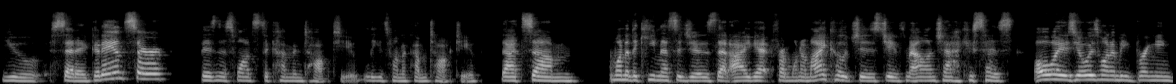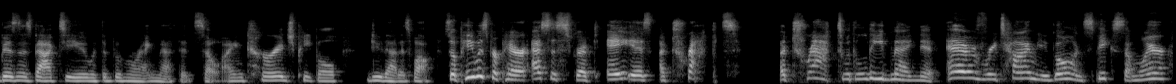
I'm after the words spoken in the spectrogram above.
You said a good answer, business wants to come and talk to you, leads want to come talk to you. That's um one of the key messages that I get from one of my coaches, James Malinchak, who says, always, you always want to be bringing business back to you with the boomerang method. So I encourage people do that as well. So P was prepare, S is script, A is attract attract with a lead magnet. Every time you go and speak somewhere,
